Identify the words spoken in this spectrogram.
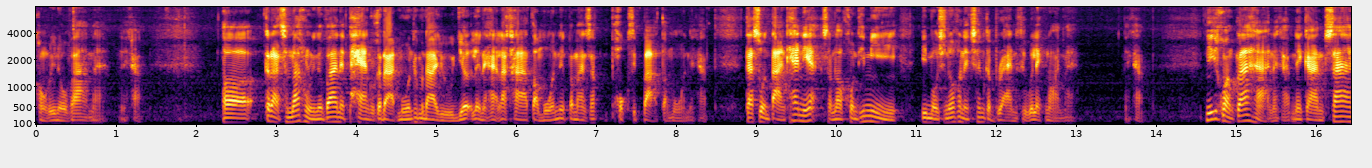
ของ r e n o v a มากนะครับกระดาษชำระของ Lenovo เนี่ยแพงกว่ากระดาษม้วนธรรมดาอยู่เยอะเลยนะฮะราคาต่อม้วนเนี่ยประมาณสัก 60 บาทต่อม้วนนะครับแต่ส่วนต่างแค่นี้สำหรับคนที่มี emotional connection กับแบรนด์ถือว่าเล็กน้อยมากนะครับ นี่คือความกล้าหาญนะครับในการสร้าง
